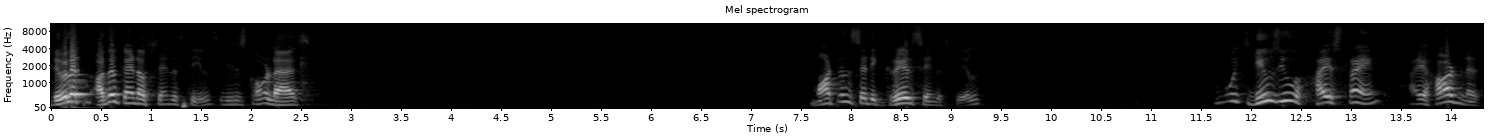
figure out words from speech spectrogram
developed other kind of stainless steels which is called as martensitic grade stainless steel which gives you high strength, high hardness,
